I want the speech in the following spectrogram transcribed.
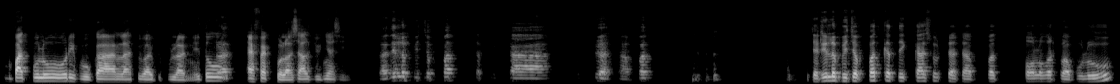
40 ribu kan lah dua bulan itu Berat. efek bola saljunya sih. berarti lebih cepat ketika sudah dapat jadi lebih cepat ketika sudah dapat follower 20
